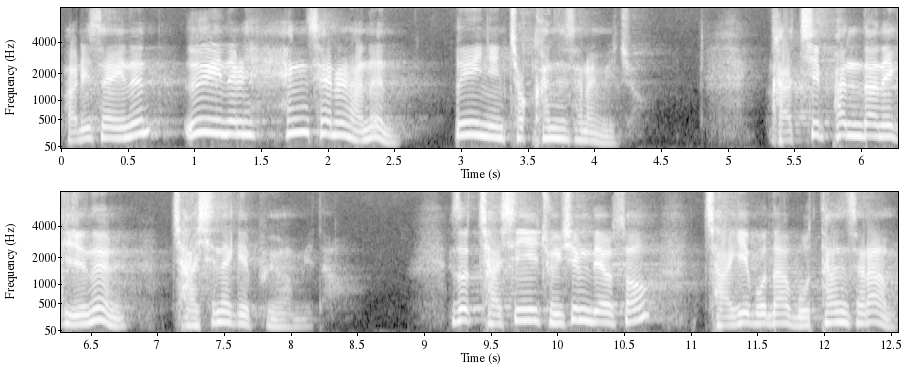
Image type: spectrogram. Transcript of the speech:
바리새인은 의인을 행세를 하는 의인인 척하는 사람이죠. 가치 판단의 기준을 자신에게 부여합니다. 그래서 자신이 중심되어서 자기보다 못한 사람,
